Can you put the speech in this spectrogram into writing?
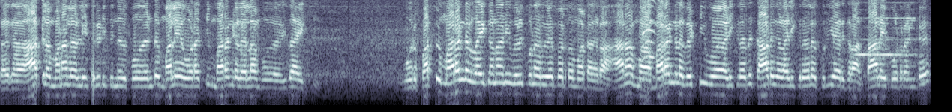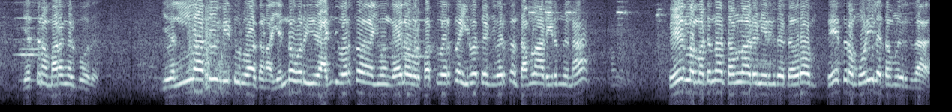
ஆற்றுல மணல் அள்ளி திருடி தின்னது போதுன்ட்டு மலையை உடைச்சி மரங்கள் எல்லாம் போ- இதாயிடுச்சு. ஒரு பத்து மரங்கள் வைக்கணும்னு விழிப்புணர்வு ஏற்படுத்த மாட்டேங்கிறான். ஆனால் ம- மரங்களை வெட்டி அழிக்கிறது காடுகள் அழிக்கிறதுல குறியாக இருக்கிறான். சாலை போடுறேன்ட்டு எத்தனை மரங்கள் போகுது? எல்லாத்தையும் மீட்டு உருவாக்கணும். என்ன ஒரு அஞ்சு வருஷம் இவங்க கையில் ஒரு பத்து வருஷம் இருபத்தஞ்சு வருஷம் தமிழ்நாடு இருந்துன்னா பேரில் மட்டும்தான் தமிழ்நாடுன்னு இருக்குதே தவிர பேசுகிற மொழியில் தமிழ் இருக்குதா?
